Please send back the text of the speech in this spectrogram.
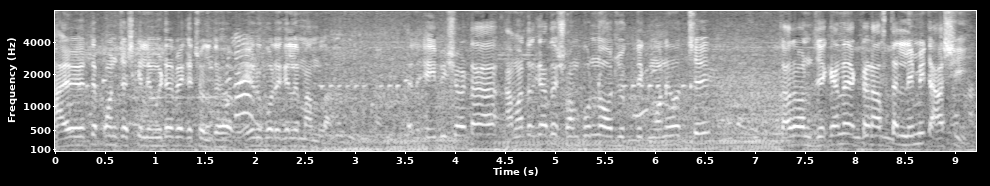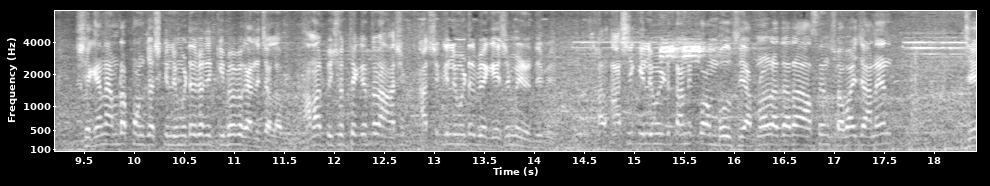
হাইওয়েতে পঞ্চাশ কিলোমিটার বেগে চলতে হবে, এর উপরে গেলে মামলা। তাহলে এই বিষয়টা আমাদের কাছে সম্পূর্ণ অযৌক্তিক মনে হচ্ছে। কারণ যেখানে একটা রাস্তার লিমিট আশি, সেখানে আমরা পঞ্চাশ কিলোমিটার বেগে কীভাবে গাড়ি চালাবো? আমার পিছন থেকে তো আশি আশি কিলোমিটার বেগে এসে মেরে দেবে। আর আশি কিলোমিটার তো আমি কম বলছি। আপনারা যারা আছেন সবাই জানেন যে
